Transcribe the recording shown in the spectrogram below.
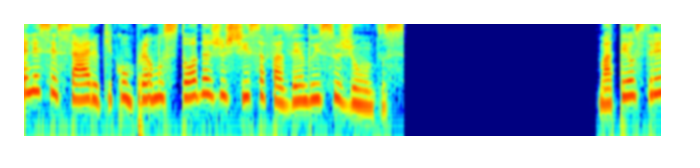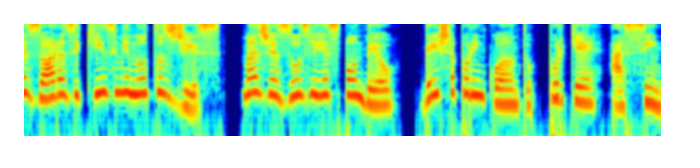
É necessário que cumpramos toda a justiça fazendo isso juntos. Mateus 3 horas e 15 minutos diz: Mas Jesus lhe respondeu: Deixa por enquanto, porque, assim,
